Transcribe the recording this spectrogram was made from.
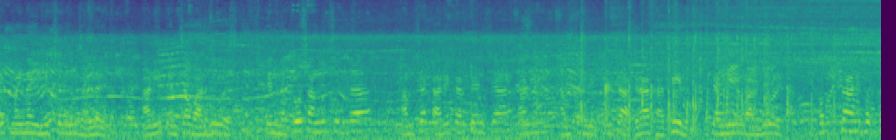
एक महिना इलेक्शन होऊन झालं आहे आणि त्यांचा वाढदिवस. ते नको सांगूनसुद्धा आमच्या कार्यकर्त्यांच्या आणि आमच्या नेत्यांच्या आग्रहाखातीर त्यांनी हे वाढदिवस फक्त आणि फक्त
